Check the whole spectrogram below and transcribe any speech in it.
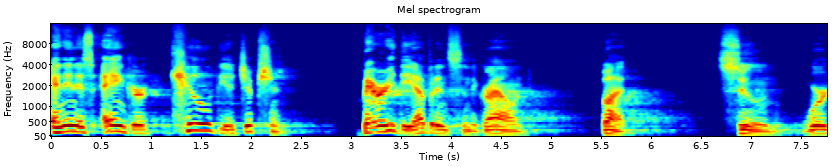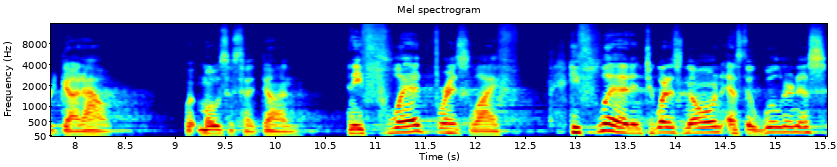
and, in his anger, killed the Egyptian, buried the evidence in the ground. But soon word got out what Moses had done, and he fled for his life. He fled into what is known as the wilderness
